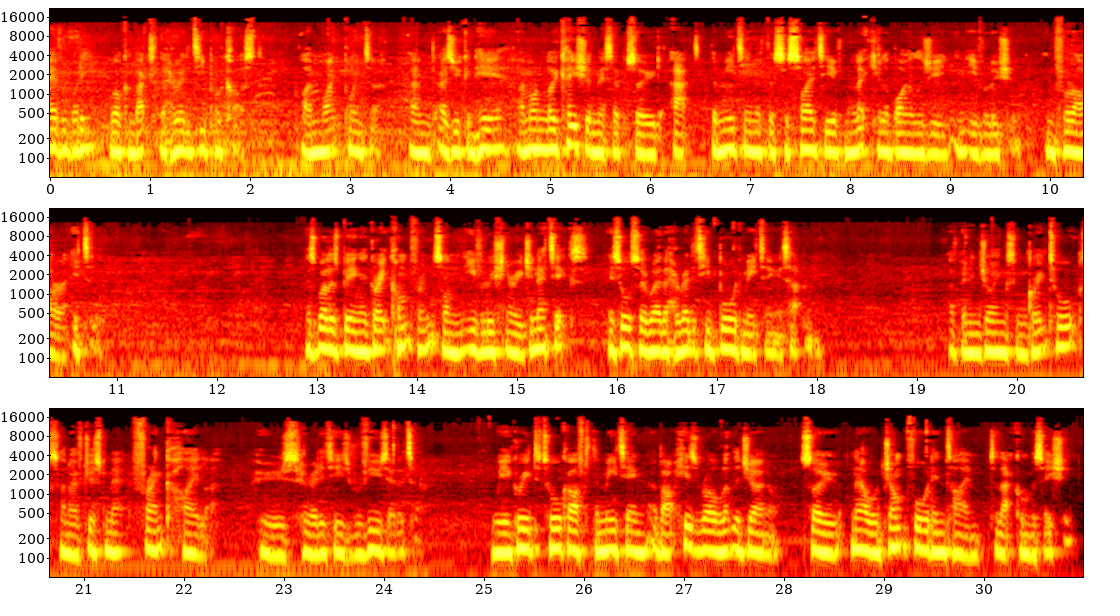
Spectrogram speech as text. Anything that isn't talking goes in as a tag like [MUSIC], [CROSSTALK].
Hi, everybody. Welcome back to the Heredity Podcast. I'm Mike Pointer, and as you can hear, I'm on location this episode at the meeting of the Society of Molecular Biology and Evolution in Ferrara, Italy. As well as being a great conference on evolutionary genetics, it's also where the Heredity Board meeting is happening. I've been enjoying some great talks, and I've just met Frank Hailer, who's Heredity's reviews editor. We agreed to talk after the meeting about his role at the journal, so now we'll jump forward in time to that conversation.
